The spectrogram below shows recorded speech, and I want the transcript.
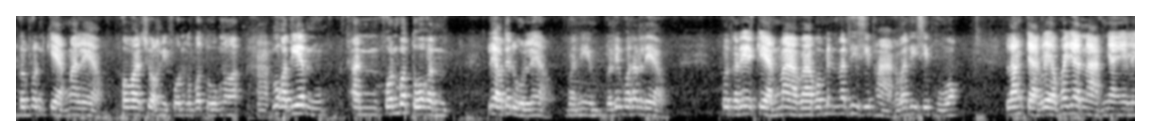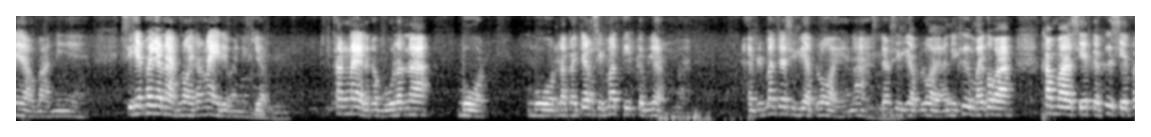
เพิ่นเพิ่นแกงมาแล้ว เพราะว่าช่วงนี้ฝนก็บ่ตกเนาะค่ะปกติอันอันฝนบ่ตกกันแล้วแต่โดนแล้ววันนี้ก็เลยบ่ทันแล้วเพิ่นก็ได้แกงมาว่าบ่แม่นวันที่15กับวันที่16หลังจากแล้วพญานาคใหญ่แล้วบัดนี้สิเฮ็ดพญานาคน้อยทั้งในเด้บัดนี้เกี่ยวทั้งในแล้วก็บูรณะโบสถ์โบสถ์แล้วก็จังสิมาติดกับอย่างบัด ให้เป็นมันจะสิเรียบร้อยนะจังสิเรียบร้อย อันนี้คือหมายความว่าคำว่าเสร็จก็คือเสร็จพ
